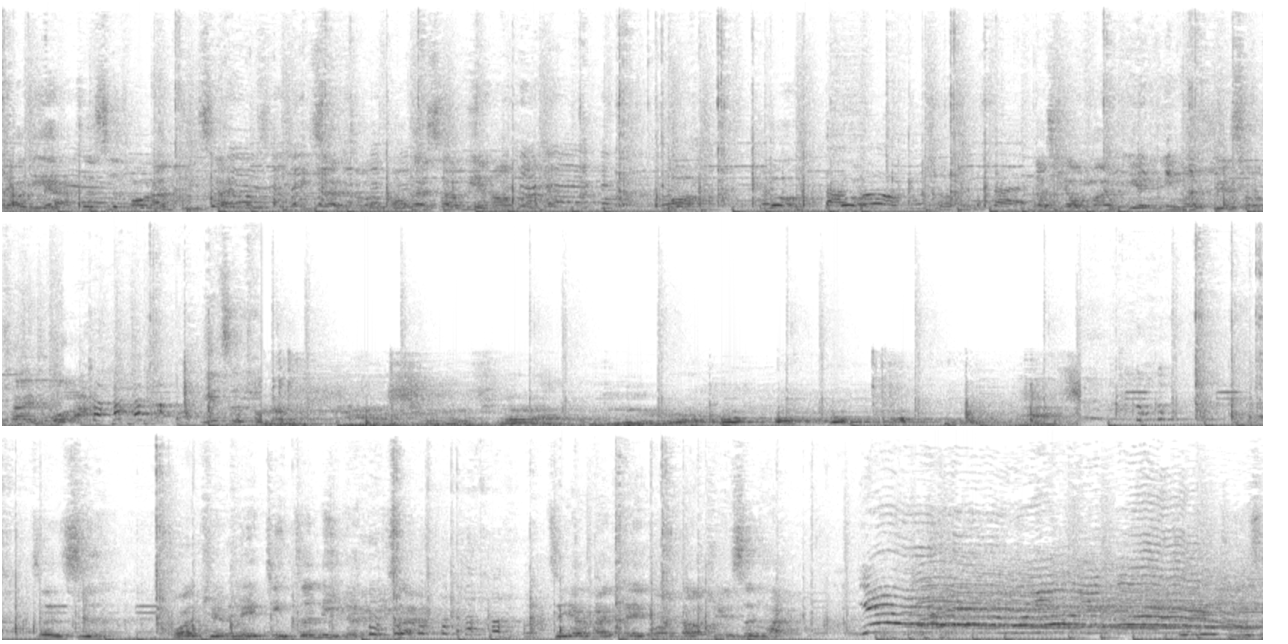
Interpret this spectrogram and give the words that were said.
小姐啊，这是投篮比赛，不是比赛怎么投在上面好吗？哇，Go 打高尔夫球比赛，要笑翻天，因为选手太弱了，一直投。真是完全没竞争力的比赛，这样还可以玩到全身汗。这一局是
